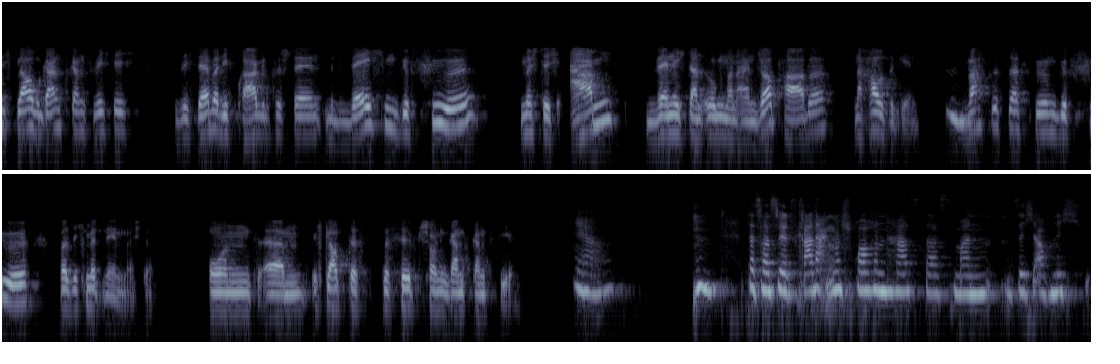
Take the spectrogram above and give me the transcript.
ich glaube, ganz, ganz wichtig, sich selber die Frage zu stellen, mit welchem Gefühl möchte ich abends, wenn ich dann irgendwann einen Job habe, nach Hause gehen? Mhm. Was ist das für ein Gefühl, was ich mitnehmen möchte? Und ähm, ich glaube, das, das hilft schon ganz, ganz viel. Ja. Das, was du jetzt gerade angesprochen hast, dass man sich auch nicht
